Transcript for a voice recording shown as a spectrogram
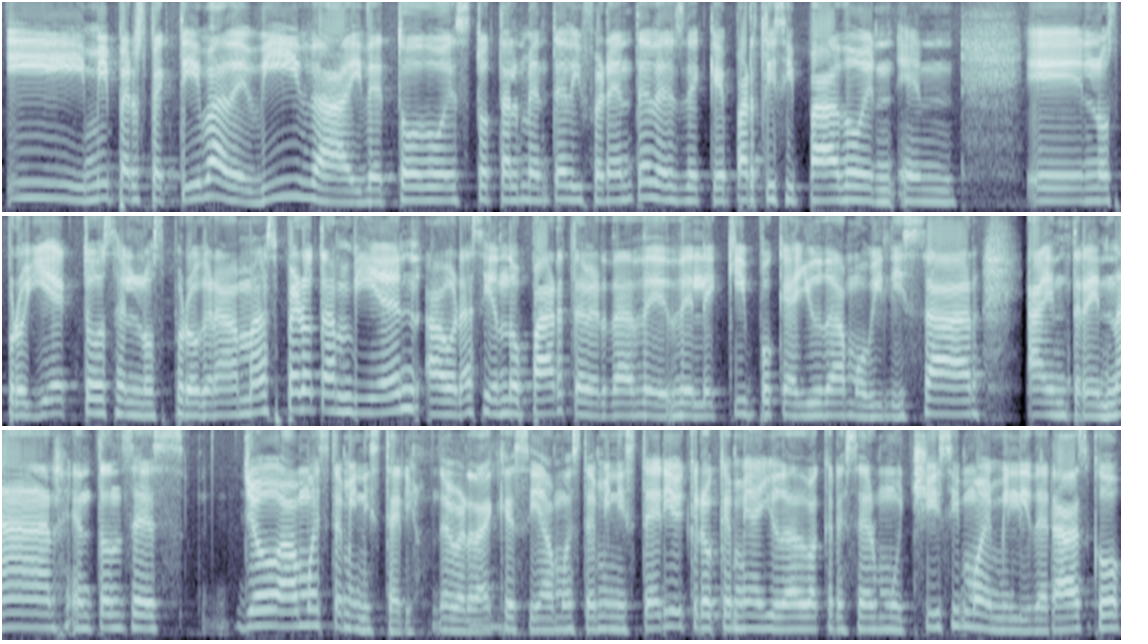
y mi perspectiva de vida y de todo es totalmente diferente desde que he participado en, en, los proyectos, en los programas, pero también ahora siendo parte, ¿verdad?, del equipo que ayuda a movilizar, a entrenar. Entonces, yo amo este ministerio, de verdad que sí, amo este ministerio y creo que me ha ayudado a crecer muchísimo en mi liderazgo,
